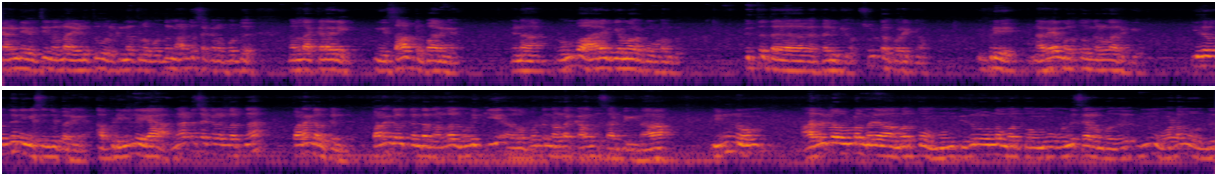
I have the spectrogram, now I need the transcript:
கரண்டியை வச்சு நல்லா எடுத்து ஒரு கிண்ணத்தில் போட்டு நாட்டு சக்கரை போட்டு நல்லா கிளறி நீங்கள் சாப்பிட்டு பாருங்கள் ஏன்னா ரொம்ப ஆரோக்கியமாக இருக்கும் உடம்பு. பித்தத்தை தணிக்கும் சூட்டை குறைக்கும். இப்படி நிறைய மருத்துவங்கள்லாம் இருக்குது இதை வந்து நீங்கள் செஞ்சு பாருங்கள் அப்படி இல்லையா? நாட்டு சக்கரை இல்லாட்டினா பனங்கல்கண்டு பனங்கல்கண்டை நல்லா நுணுக்கி அதில் போட்டு நல்லா கலந்து சாப்பிட்டீங்கன்னா இன்னும் அதில் உள்ள மருத்துவமும் இதில் உள்ள மருத்துவமும் ஒன்று சேரும்போது இன்னும் உடம்பு வந்து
